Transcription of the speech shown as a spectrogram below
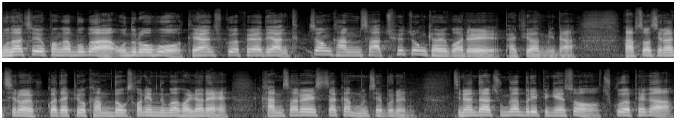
문화체육관광부가 오늘 오후 대한축구협회에 대한 특정 감사 최종 결과를 발표합니다. 앞서 지난 7월 국가대표 감독 선임 등과 관련해 감사를 시작한 문체부는 지난달 중간 브리핑에서 축구협회가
